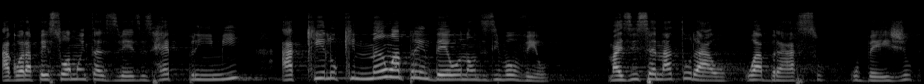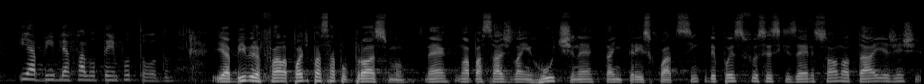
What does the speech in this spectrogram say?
Agora, a pessoa, muitas vezes, reprime aquilo que não aprendeu ou não desenvolveu. Mas isso é natural, o abraço, o beijo, e a Bíblia fala o tempo todo. E a Bíblia fala, pode passar para o próximo, né? Uma passagem lá em Ruth, né? Que está em 3, 4, 5. Depois, se vocês quiserem, só anotar e a gente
